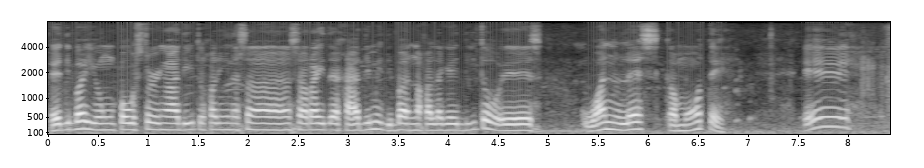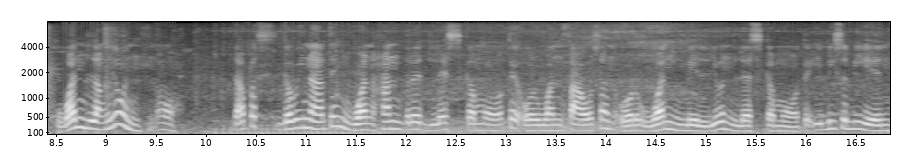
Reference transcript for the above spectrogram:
Eh 'di ba yung poster nga dito kanina sa sa Ride Academy, 'di ba? Nakalagay dito is one less kamote. Eh one lang 'yun, no. Dapat gawin natin 100 less kamote or 1,000 or 1 million less kamote. Ibig sabihin,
